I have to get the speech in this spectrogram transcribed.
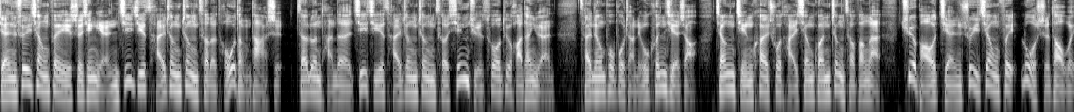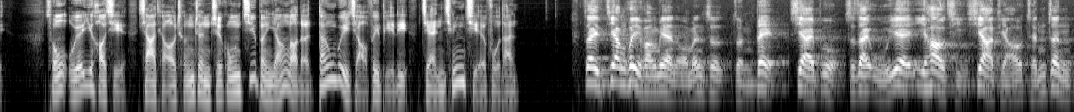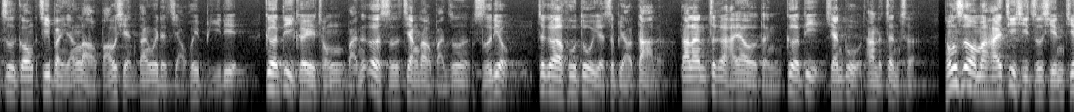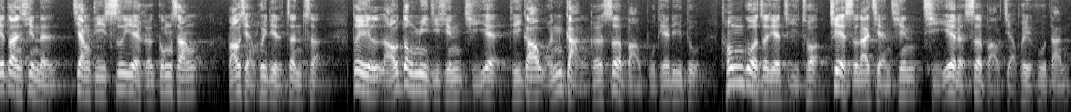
减税降费是今年积极财政政策的头等大事。在论坛的积极财政政策新举措对话单元，财政部部长刘昆介绍，将尽快出台相关政策方案，确保减税降费落实到位。从五月一号起，下调城镇职工基本养老的单位缴费比例，减轻企业负担。在降费方面，我们是准备下一步是在五月一号起下调城镇职工基本养老保险单位的缴费比例，各地可以从百分之二十降到百分之十六，这个幅度也是比较大的。当然，这个还要等各地宣布它的政策。同时，我们还继续执行阶段性的降低失业和工伤保险费率的政策，对劳动密集型企业提高稳岗和社保补贴力度。通过这些举措，切实来减轻企业的社保缴费负担。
